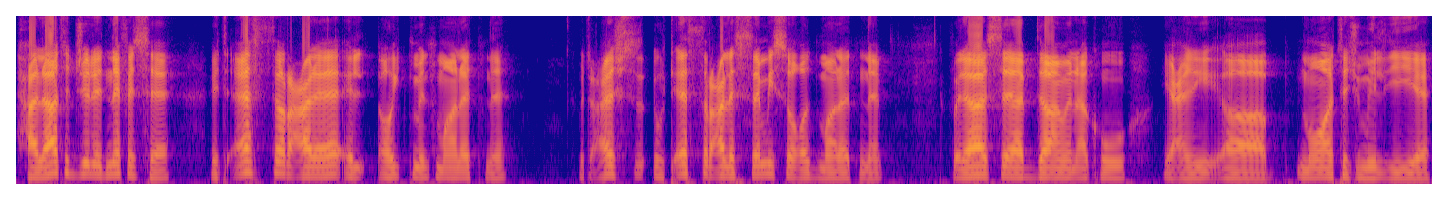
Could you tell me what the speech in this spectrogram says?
حالات الجلد نفسها تأثر على ال ointment مالتنا وتأثر على ال semisolid مالتنا. فلهذا السبب دائما أكو يعني آه مواد تجميلية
